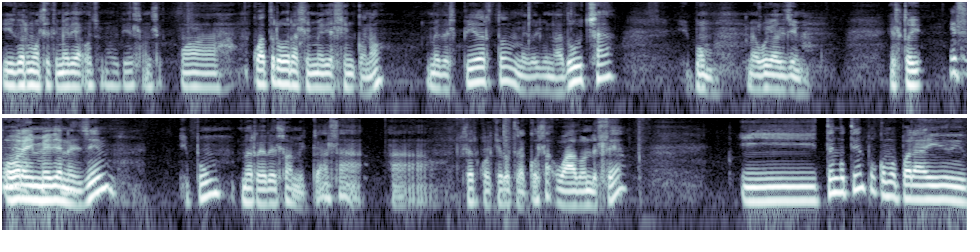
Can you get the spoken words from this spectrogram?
y duermo siete y media, 8, 9, 10, 11, 4 horas y media, 5, ¿no? Me despierto, me doy una ducha, y pum, me voy al gym. Estoy Es una- hora y media en el gym, y pum, me regreso a mi casa a hacer cualquier otra cosa o a donde sea. Y tengo tiempo como para ir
